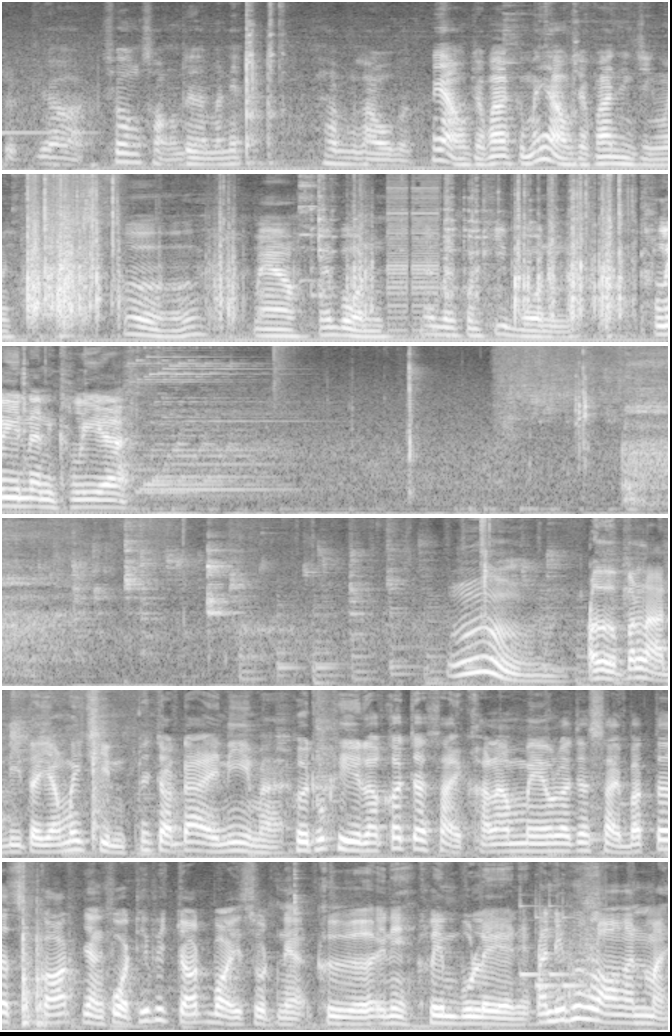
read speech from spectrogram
สุดยอดช่วงสองเดือนมาเนี่ยทำเราแบบไม่อยากออกจากบ้านคือไม่อยากออกจากบ้านจริงๆเว้ยเออแมวไม่บน่นไม่เป็นคนขี้บ่น clean and clear ออประหลาดดีแต่ยังไม่ชินพี่จอร์ดได้นี่มา คือทุกทีเราก็จะใส่คาราเมลเราจะใส่บัตเตอร์สกอตอย่างขวดที่พี่จอร์ดบ่อยสุดเนี่ยคือไอ้นี่ครีมบูเล่เนี่ยอันนี้เพิ่งลองอันใหม่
